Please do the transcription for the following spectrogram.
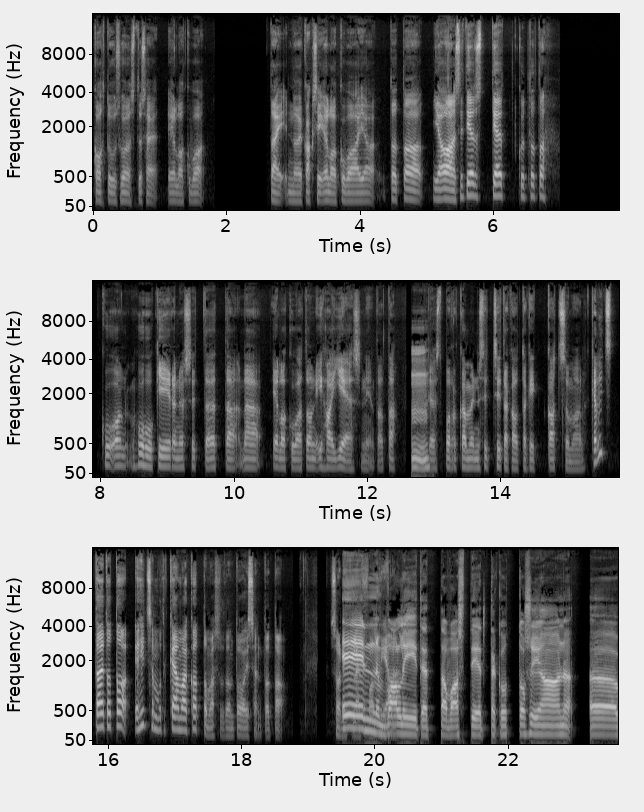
kohtuu suosittu se elokuva, tai noin kaksi elokuvaa, ja, tota, ja on se tietysti, tiedät, kun, tota, kun on huhu kiirinyt sitten, että nämä elokuvat on ihan jees, niin tota, mm. tietysti porukka on mennyt sit sitä kauttakin katsomaan. Kävit, tai tota, sä muuten käymään katsomassa ton toisen tota, Sonic En valitettavasti, että kun tosiaan öö,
